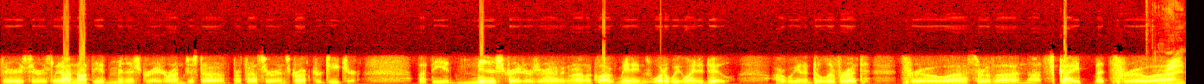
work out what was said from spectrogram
very seriously. I'm not the administrator. I'm just a professor, instructor, teacher. But the administrators are having round the clock meetings. What are we going to do? Are we going to deliver it through uh, sort of a not Skype, but through uh, Right.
